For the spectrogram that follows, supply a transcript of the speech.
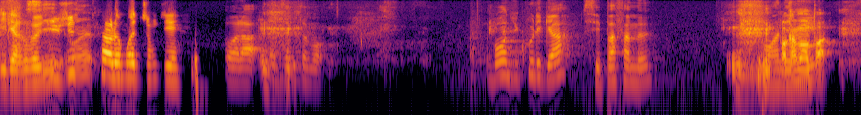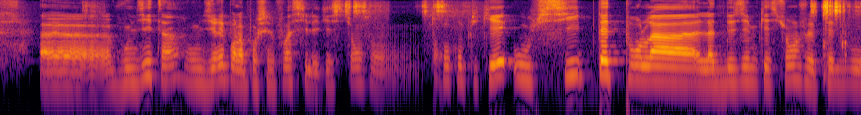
Il est revenu Si, juste ouais. pour faire le mois de janvier. Voilà, exactement. Bon, du coup, les gars, c'est pas fameux. Vraiment début. pas. Euh, vous me dites, hein, vous me direz pour la prochaine fois si les questions sont trop compliquées ou si peut-être pour la, la deuxième question, je vais peut-être vous,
